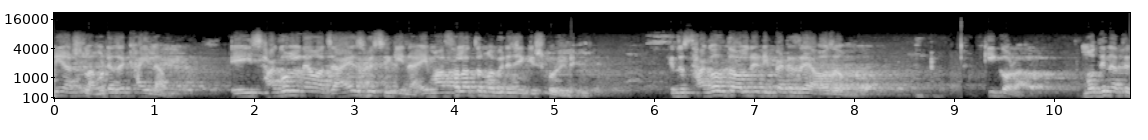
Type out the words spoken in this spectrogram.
নিয়ে আসলাম, ওটা যে খাইলাম, এই ছাগল নেওয়া জায়েজ হয়েছে কিনা? এই মাসালা তো নবীরে জিজ্ঞেস করি নাই। কিন্তু ছাগল তো অলরেডি পেটে যায় হজম। কি করা? মদিনাতে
